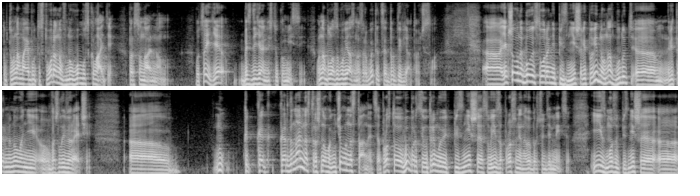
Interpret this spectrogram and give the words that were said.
Тобто вона має бути створена в новому складі персональному. Бо це є бездіяльністю комісії. Вона була зобов'язана зробити це до 9 числа. Е, Якщо вони будуть створені пізніше, відповідно, у нас будуть е, відтерміновані важливі речі. Ну, кардинально страшного нічого не станеться. Просто виборці отримують пізніше свої запрошення на виборчу дільницю і зможуть пізніше е,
